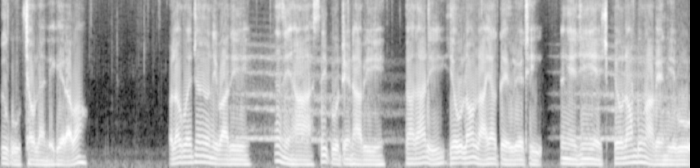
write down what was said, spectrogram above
သူ့ကိုကြောက်လန့်နေခဲ့တာပါ။ဘလောက်ပဲကြောက်ရွံ့နေပါသည်တန်းစင်ဟာစိတ်ကိုတင်ထားပြီးရွာသားတွေရုပ်အလောင်းလာရောက်တဲ့ဦးတဲ့အထိတငယ်ချင်းရဲ့ရုပ်အလောင်းပေးမှာပဲနေဖို့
